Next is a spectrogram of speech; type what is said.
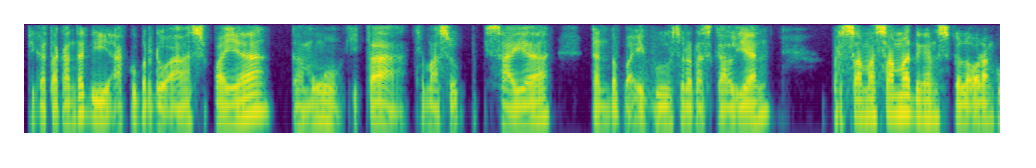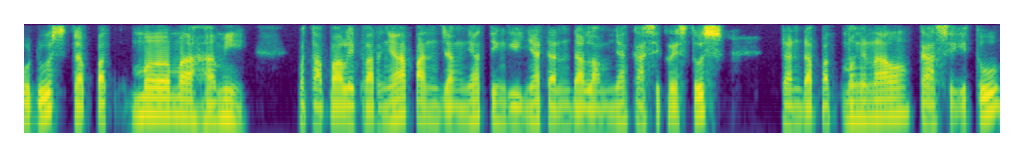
Dikatakan tadi, aku berdoa supaya kamu, kita, termasuk saya dan Bapak Ibu Saudara sekalian, bersama-sama dengan segala orang kudus dapat memahami betapa lebarnya, panjangnya, tingginya, dan dalamnya kasih Kristus, dan dapat mengenal kasih itu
